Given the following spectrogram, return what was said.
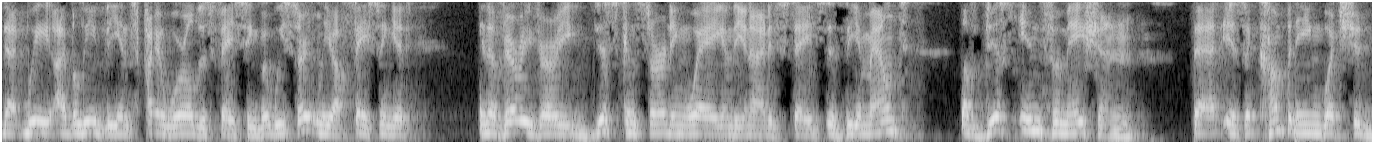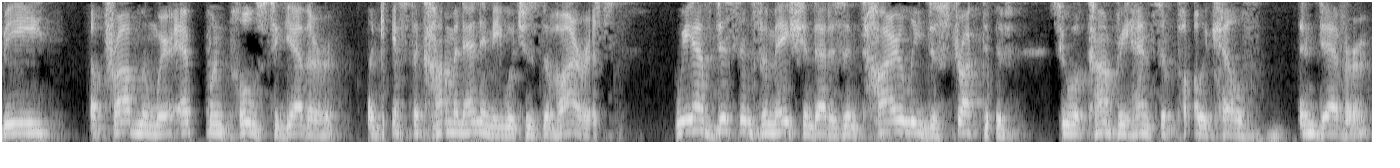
that we, I believe, the entire world is facing, but we certainly are facing it in a very, very disconcerting way in the United States, is the amount of disinformation that is accompanying what should be a problem where everyone pulls together against a common enemy, which is the virus. We have disinformation that is entirely destructive to a comprehensive public health endeavor.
